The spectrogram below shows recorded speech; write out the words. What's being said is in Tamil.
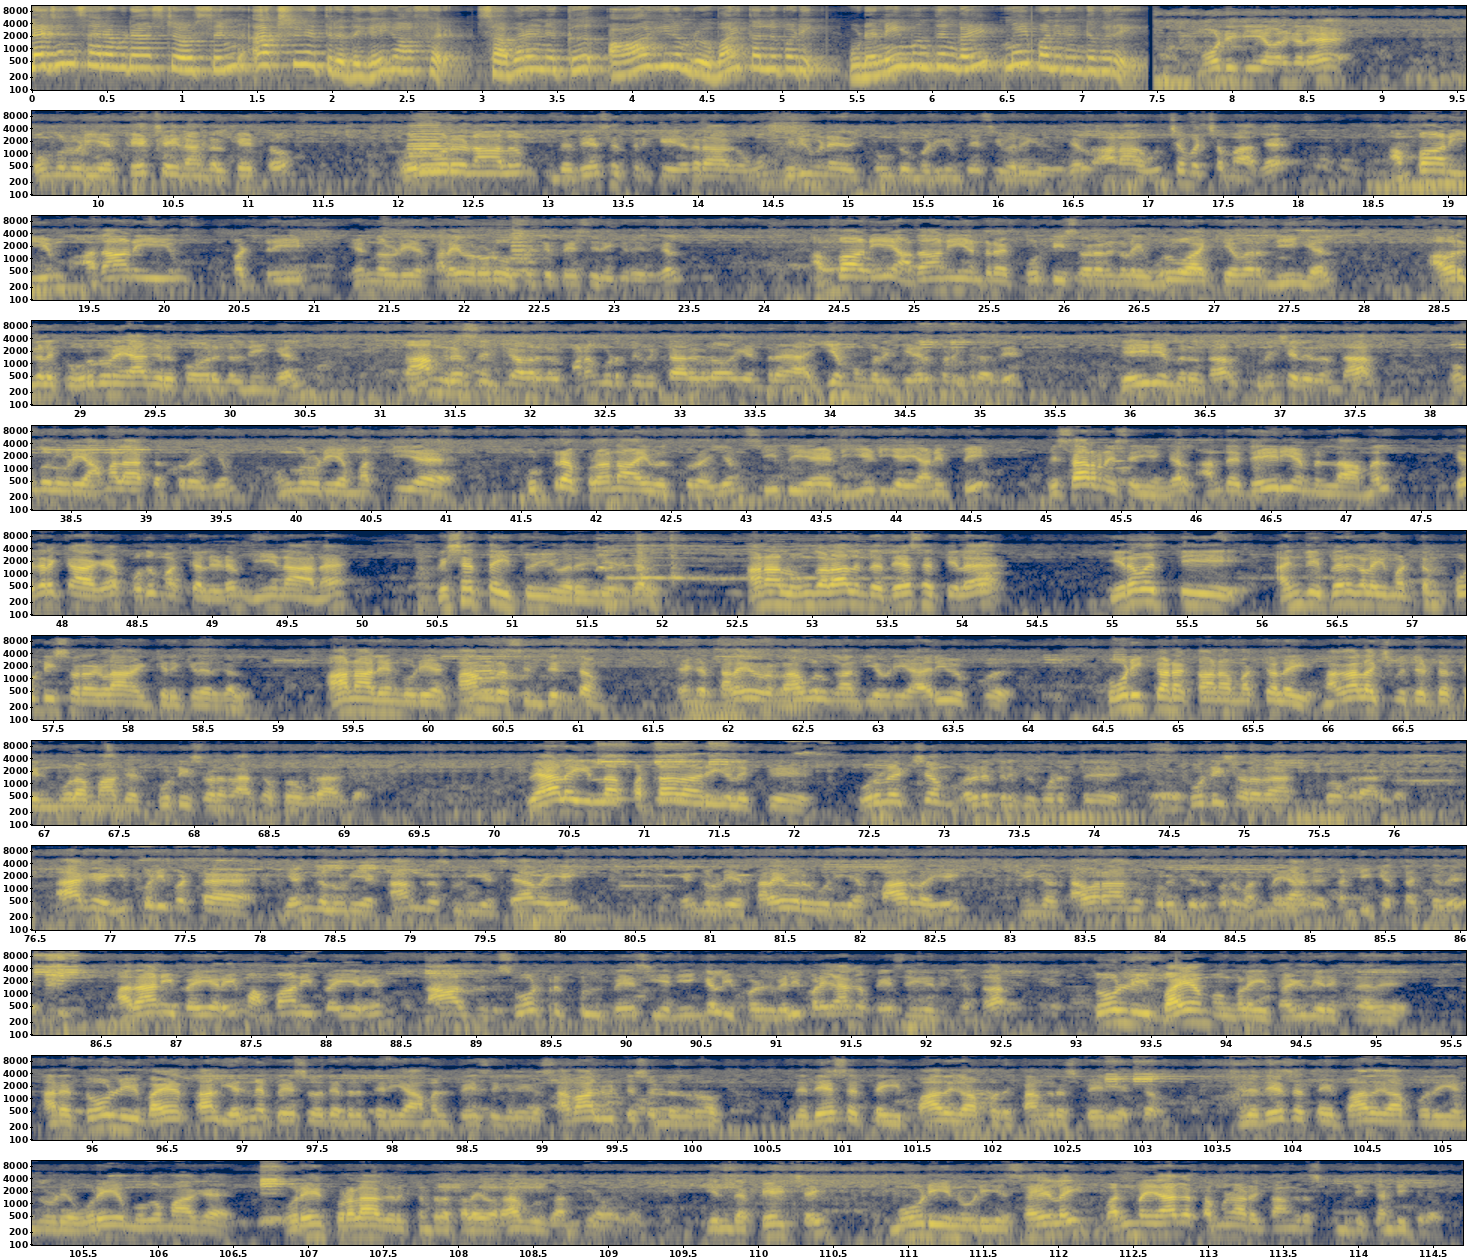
லெஜண்ட் சரவணா ஸ்டோர்ஸின் அக்ஷய திருதியை ஆஃபர் சவரனுக்கு ஆயிரம் ரூபாய் தள்ளுபடி. உடனே முந்தங்கள் மே பனிரெண்டு வரை. மோடிஜி அவர்களே உங்களுடைய பேச்சை நாங்கள் கேட்டோம். ஒரு ஒரு நாளும் இந்த தேசத்திற்கு எதிராகவும் பிரிவினை தூண்டும்படியும் பேசி வருகிறீர்கள். ஆனால் உச்சபட்சமாக அம்பானியும் அதானியையும் பற்றி எங்களுடைய தலைவரோடு ஒப்பிட்டு பேசியிருக்கிறீர்கள். அம்பானி அதானி என்ற கோட்டீஸ்வரர்களை உருவாக்கியவர் நீங்கள். அவர்களுக்கு உறுதுணையாக இருப்பவர்கள் நீங்கள். காங்கிரசுக்கு அவர்கள் பணம் கொடுத்து விட்டார்களோ என்ற ஐயம் உங்களுக்கு ஏற்படுகிறது. தைரியம் இருந்தால் துணிச்சல் இருந்தால் உங்களுடைய அமலாக்கத்துறையும் உங்களுடைய மத்திய குற்ற புலனாய்வுத் துறையும் சிபிஐ இடியை அனுப்பி விசாரணை செய்யுங்கள். அந்த தைரியம் இல்லாமல் எதற்காக பொதுமக்களிடம் வீணான விஷத்தை தூவி வருகிறீர்கள்? ஆனால் உங்களால் இந்த தேசத்தில இருபத்தி அஞ்சு பேர்களை மட்டும் கோட்டீஸ்வரர்களாக இருக்கிறீர்கள் ஆனால் எங்களுடைய காங்கிரசின் திட்டம் எங்கள் தலைவர் ராகுல் காந்தியுடைய அறிவிப்பு கோடிக்கணக்கான மக்களை மகாலட்சுமி திட்டத்தின் மூலமாக கோட்டீஸ்வரராக்க போகிறார்கள். வேலையில்லா பட்டாதாரிகளுக்கு ஒரு லட்சம் வருடத்திற்கு கொடுத்து கோட்டீஸ்வரராக போகிறார்கள். ஆக இப்படிப்பட்ட எங்களுடைய காங்கிரசுடைய சேவையை எங்களுடைய தலைவர்களுடைய பார்வையை நீங்கள் தவறாக புரிந்திருப்பது வன்மையாக கண்டிக்கத்தக்கது. அதானி பெயரையும் அம்பானி பெயரையும் நாலு சோற்றுக்குள் பேசிய நீங்கள் இப்பொழுது வெளிப்படையாக பேசுகிறீர்கள் என்றால் தோல்வி பயம் உங்களை தழுவி இருக்கிறது அந்த தோல்வி பயத்தால் என்ன பேசுவது என்று தெரியாமல் பேசுகிறீர்கள். சவால் விட்டு சொல்லுகிறோம் இந்த தேசத்தை பாதுகாப்பது காங்கிரஸ் பேரியக்கம் இந்த தேசத்தை பாதுகாப்பது எங்களுடைய ஒரே முகமாக ஒரே குரலாக இருக்கின்ற தலைவர் ராகுல் காந்தி அவர்கள். இந்த பேச்சை மோடியினுடைய செயலை வன்மையாக தமிழ்நாடு காங்கிரஸ் கமிட்டி கண்டிக்கிறது.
